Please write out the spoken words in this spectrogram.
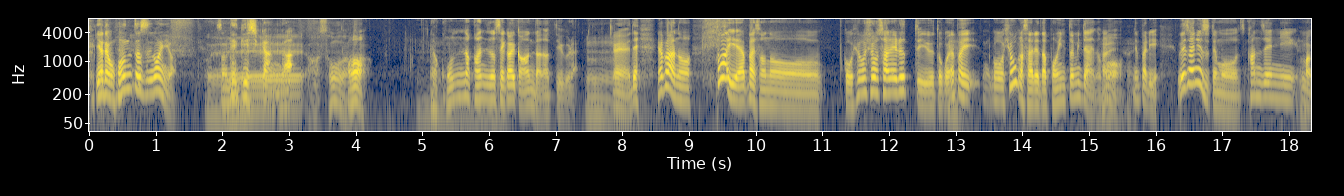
いやでも本当すごいよ。その歴史観が。えーあそうなんだ。お。いやこんな感じの世界観あんだなっていうぐらい。うん。えーでやっぱあのとはいえやっぱりそのこう表彰されるっていうところ、やっぱりこう評価されたポイントみたいのも、やっぱりウェザーニューズってもう完全に、まあ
